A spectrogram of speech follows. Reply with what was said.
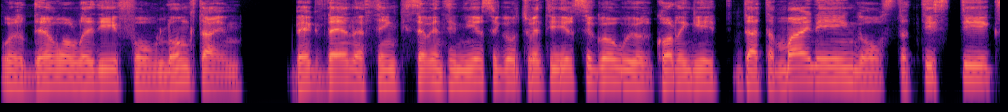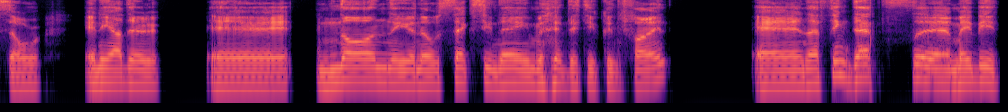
were there already for a long time. Back then, I think 17 years ago, 20 years ago, we were calling it data mining or statistics or any other uh, non, you know, sexy name that you can find. And I think that's uh, maybe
